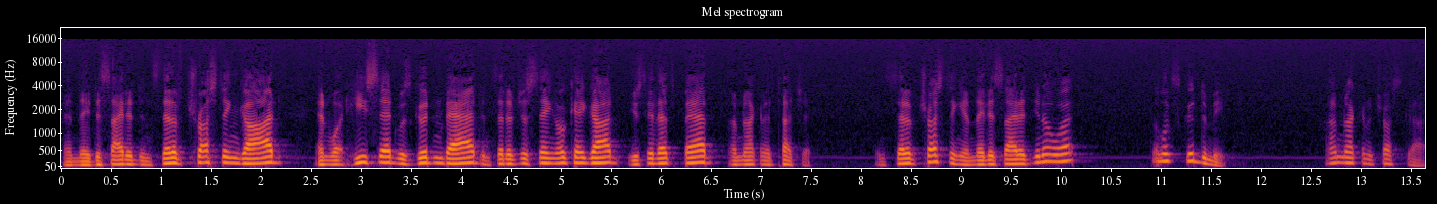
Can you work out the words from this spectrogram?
And they decided instead of trusting God and what He said was good and bad, instead of just saying, okay, God, you say that's bad, I'm not going to touch it. Instead of trusting Him, they decided, you know what? That looks good to me. I'm not going to trust God.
